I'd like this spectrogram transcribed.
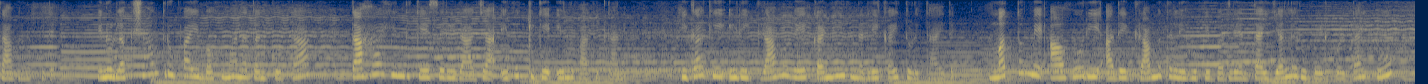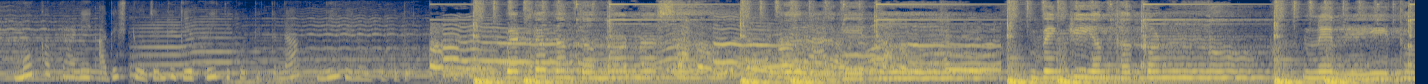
ಸಾವನ್ನಪ್ಪಿದೆ. ಇನ್ನು ಲಕ್ಷಾಂತರ ರೂಪಾಯಿ ಬಹುಮಾನ ತಂದುಕೊಟ್ಟ ತಹಾ ಹಿಂದ್ ಕೇಸರಿ ರಾಜ ಇವತ್ತಿಗೆ ಇಲ್ಲವಾಗಿದ್ದಾನೆ. ಹೀಗಾಗಿ ಇಡೀ ಗ್ರಾಮವೇ ಕಣ್ಣೀರಿನಲ್ಲಿ ಕೈ ತುಳಿತಾ ಇದೆ. ಮತ್ತೊಮ್ಮೆ ಆ ಹೋರಿ ಅದೇ ಗ್ರಾಮದಲ್ಲಿ ಹುಟ್ಟಿ ಬರಲಿ ಅಂತ ಎಲ್ಲರೂ ಬೇಡ್ಕೊಳ್ತಾ ಇದ್ದು, ಮೂಕ ಪ್ರಾಣಿ ಅದೆಷ್ಟೋ ಜನರಿಗೆ ಪ್ರೀತಿ ಕೊಟ್ಟಿದ್ದನ್ನ ನೀವೇ ನೋಡಬಹುದು. ಬೆಟ್ಟದಂತ ಬೆಂಕಿಯಂಥ ಕಣ್ಣು ನೆನೆಯಿತು.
